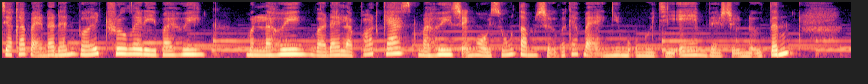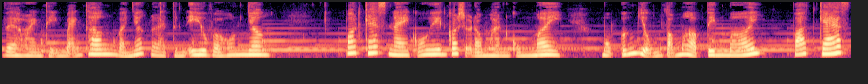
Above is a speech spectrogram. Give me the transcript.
Chào các bạn đã đến với True Lady by Huyên. Mình là Huyên và đây là podcast mà Huyên sẽ ngồi xuống tâm sự với các bạn như một người chị em về sự nữ tính, về hoàn thiện bản thân và nhất là tình yêu và hôn nhân. Podcast này của Huyên có sự đồng hành cùng Mây, một ứng dụng tổng hợp tin mới, podcast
